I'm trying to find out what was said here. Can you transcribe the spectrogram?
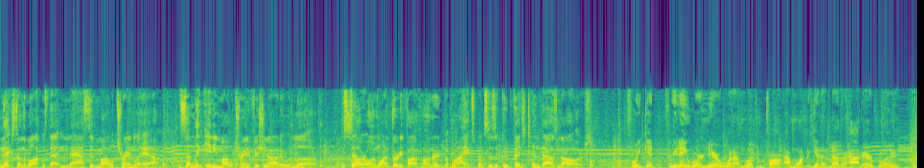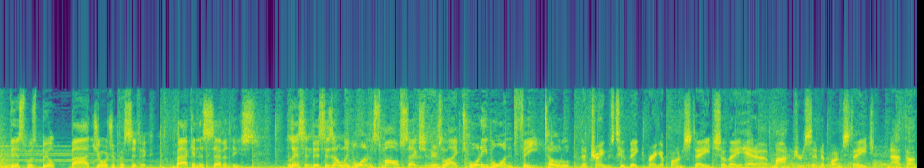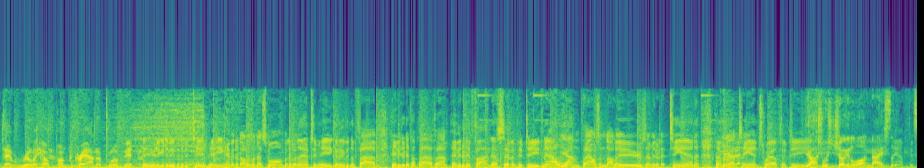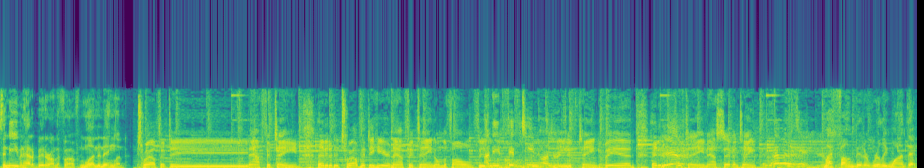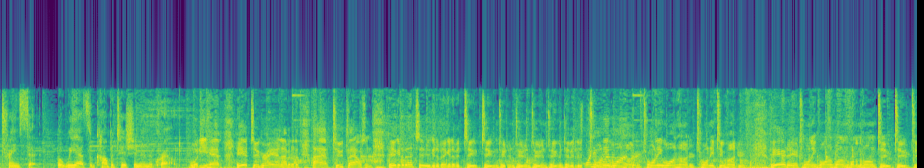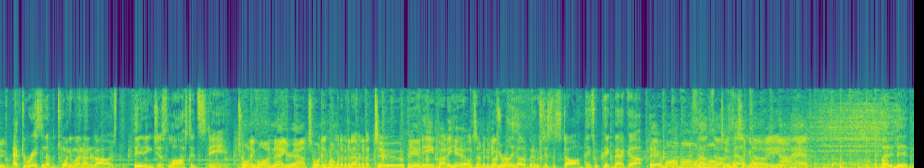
Next on the block was that massive model train layout. It's something any model train aficionado would love. The seller only wanted 3500 but my expert says it could fetch $10,000. If we get if we get anywhere near what I'm looking for, I'm wanting to get another hot air balloon. This was built by Georgia Pacific back in the 70s. Listen, this is only one small section. There's like 21 feet total. The train was too big to bring up on stage, so they had a monitor sitting up on the stage, and I thought that would really help pump the crowd up a little bit. Tim Hey, how many dollars on that swan? But now Tim Hey, gonna give it five. Heavy to five, five. Heavy to five. Now seven fifty. Now Yeah. one thousand dollars. Heavy to ten. Heavy to ten. Twelve fifty. The auction was chugging along nicely. Cindy even had a bidder on the phone from London, England. 1250. Now 15. They bid at 1250 here. Now 15 on the phone. I need 1500. 15 to bid. They bid at 15. Now 17. 17. My phone bidder really wanted that train set, but we had some competition in the crowd. What do you have? Here, two grand. I bid at- I have 2,000. Here, get about two. Get about, get about two, two, and two, and two, and two, and two, and two, 2100. 2100. 2200. Here, there, 21, 1, 1, 1, 2, 2, 2. After raising up to $2,100, bidding just lost its steam. 21, now you're out. 21, blah, blah, blah, blah, two. Anybody else? I'm I was really hoping it was just a stall and things would pick back up, Here, one, one, one, Sell, one, sell, two. What's it going to be? I man. have but it didn't.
